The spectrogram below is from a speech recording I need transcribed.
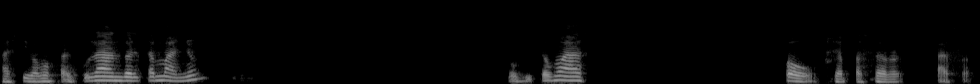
Así vamos calculando el tamaño. Un poquito más. Oh, se va a pasar paso.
